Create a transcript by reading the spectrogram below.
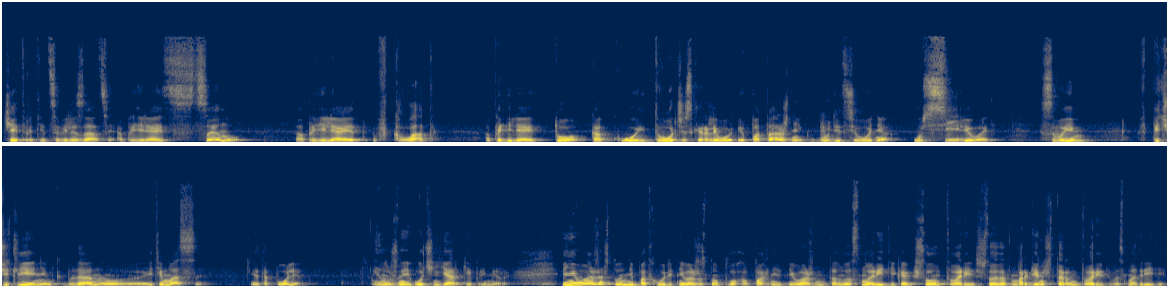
четверти цивилизации определяет сцену, определяет вклад определяет то, какой творческий ролевой эпатажник будет сегодня усиливать своим впечатлением как бы, да, ну, эти массы, это поле. И нужны очень яркие примеры. И не важно, что он не подходит, не важно, что он плохо пахнет, не важно, да, но смотрите, как, что он творит, что этот Моргенштерн творит, вы смотрите.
